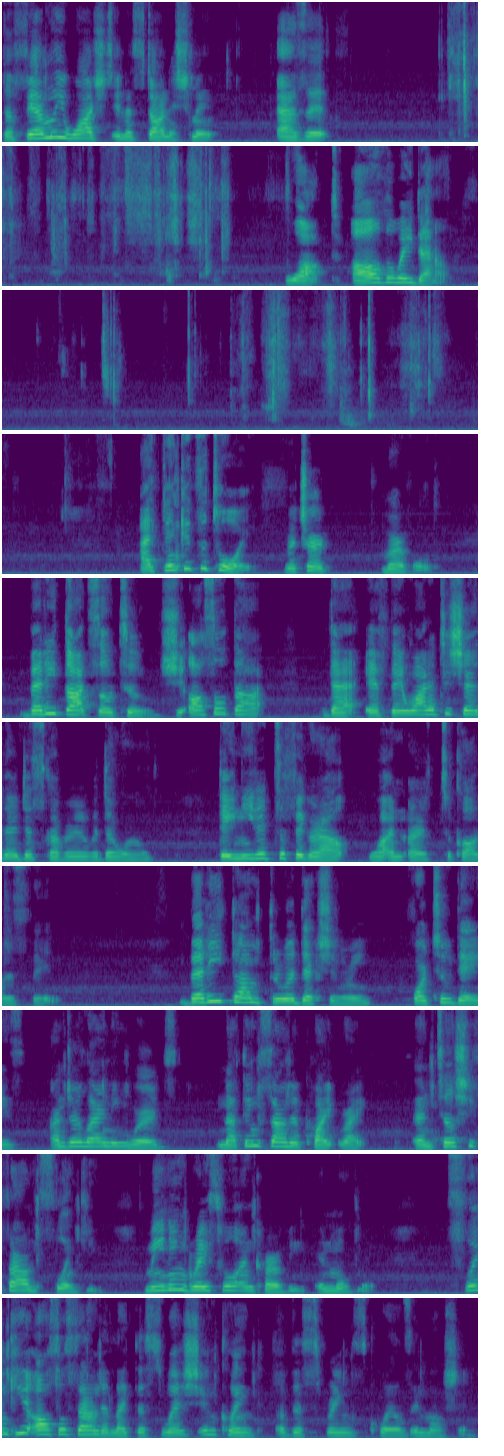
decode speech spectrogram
The family watched in astonishment as it walked all the way down. I think it's a toy, Richard marveled. Betty thought so too. She also thought that if they wanted to share their discovery with the world, they needed to figure out what on earth to call this thing. Betty thumbed through a dictionary for two days, underlining words. Nothing sounded quite right until she found slinky, meaning graceful and curvy in movement. Slinky also sounded like the swish and clink of the spring's coils in motion.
